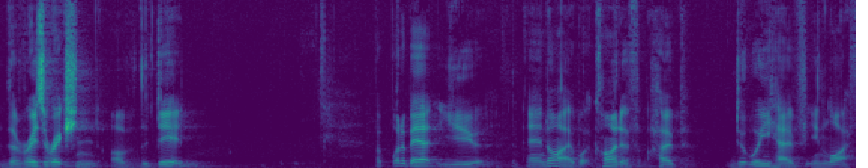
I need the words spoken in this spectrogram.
the resurrection of the dead. But what about you and I? What kind of hope do we have in life?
